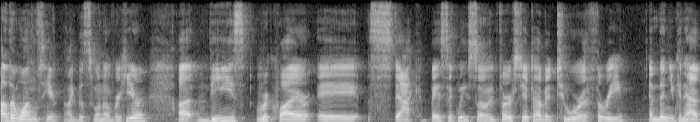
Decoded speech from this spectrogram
other ones here, like this one over here, uh, these require a stack basically. So first you have to have a two or a three, and then you can have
